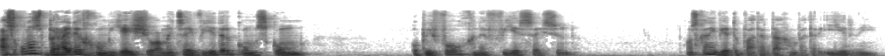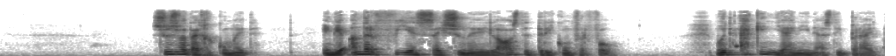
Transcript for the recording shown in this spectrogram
as ons bruidegom Yeshua met sy wederkoms kom op die volgende feesseisoen. Ons gaan nie weet op watter dag en watter uur nie. Soos wat hy gekom het en die ander feesseisoene, die laaste 3 kom vervul. Moet ek en jy nie as die bruid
